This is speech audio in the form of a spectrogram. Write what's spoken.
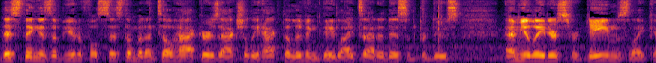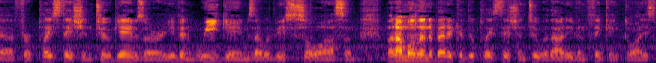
This thing is a beautiful system, but until hackers actually hack the living daylights out of this and produce emulators for games like uh, for PlayStation 2 games or even Wii games, that would be so awesome. But I'm willing to bet it could do PlayStation 2 without even thinking twice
